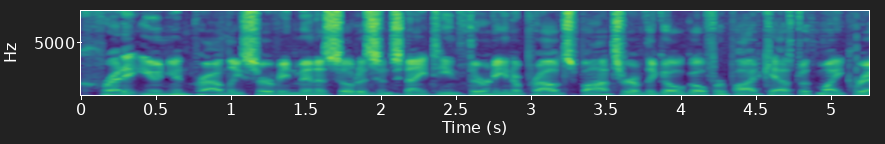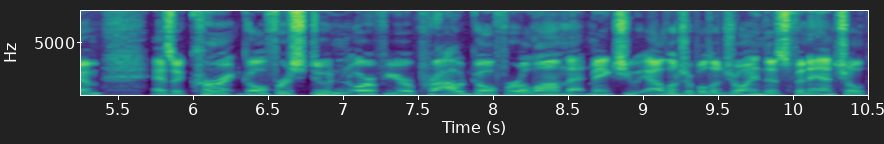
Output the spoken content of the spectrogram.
credit union, proudly serving Minnesota since 1930, and a proud sponsor of the Go Gopher podcast with Mike Grimm. As a current Gopher student, or if you're a proud Gopher alum, that makes you eligible to join this financial.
